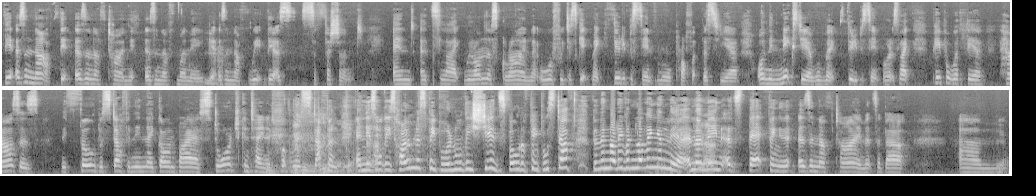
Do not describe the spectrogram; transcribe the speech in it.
there is enough. There is enough time. There is enough money. There Yeah. is enough. We, there is sufficient. And it's like we're on this grind. Like, oh, if we just get make thirty percent more profit this year, or then next year we'll make thirty percent. Or it's like people with their houses. They're filled with stuff, and then they go and buy a storage container to put more stuff in. And there's all these homeless people in all these sheds full of people's stuff, but they're not even living in there. And I mean, it's that thing is enough time. It's about um, Yeah.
